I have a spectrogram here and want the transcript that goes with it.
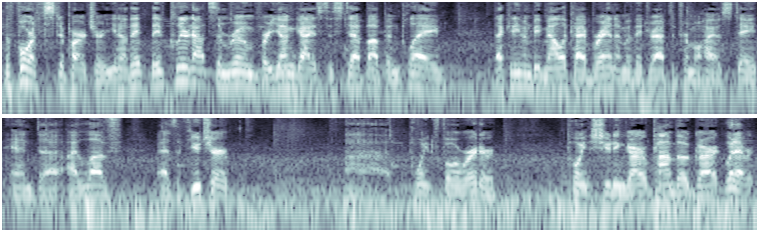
the fourth's departure. You know, they've, they've cleared out some room for young guys to step up and play. That could even be Malaki Branham, who they drafted from Ohio State. And uh, I love as a future uh, point forward or point shooting guard, combo guard, whatever.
